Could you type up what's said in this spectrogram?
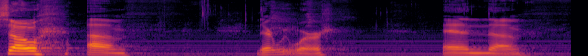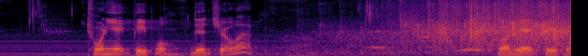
So um, there we were, and um, 28 people did show up. 28 people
